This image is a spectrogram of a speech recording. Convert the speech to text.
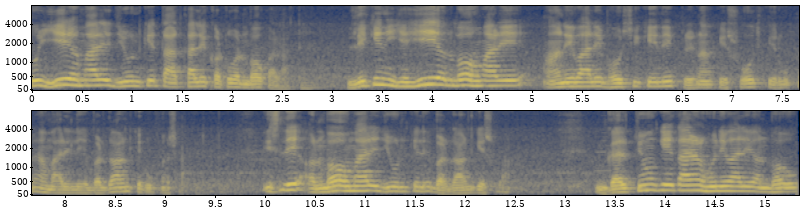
तो ये हमारे जीवन के तात्कालिक कटु अनुभव कहलाते हैं। लेकिन यही अनुभव हमारे आने वाले भविष्य के लिए, प्रेरणा के स्रोत के रूप में, हमारे लिए, वरदान के रूप में है इसलिए अनुभव हमारे जीवन के लिए वरदान के समान। गलतियों के कारण होने वाले अनुभव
